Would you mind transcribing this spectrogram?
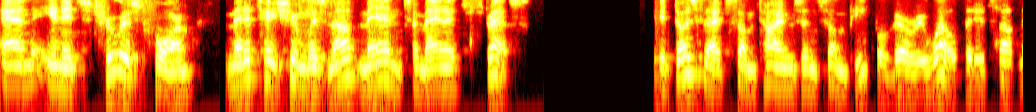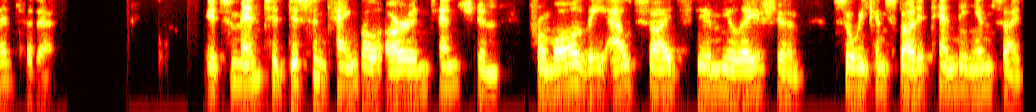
And in its truest form, meditation was not meant to manage stress. It does that sometimes in some people very well, but it's not meant for that. It's meant to disentangle our intention from all the outside stimulation so we can start attending inside.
